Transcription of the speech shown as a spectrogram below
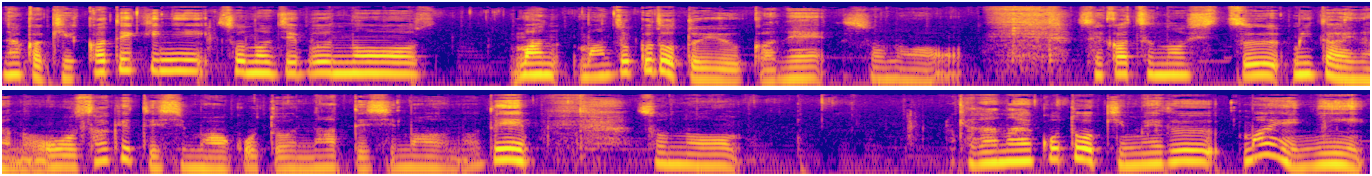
なんか結果的にその自分の満足度というかねその生活の質みたいなのを下げてしまうことになってしまうのでそのやらないことを決める前にやっ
